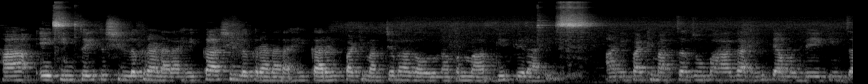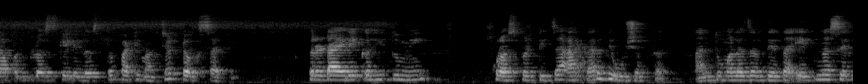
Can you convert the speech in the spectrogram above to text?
हा एक इंच इथं शिल्लक राहणार आहे. का शिल्लक राहणार आहे? कारण पाठीमागच्या भागावरून आपण माप घेतलेला आहे. आणि पाठीमागचा जो भाग आहे त्यामध्ये एक इंच आपण प्लस केलेलं असतं पाठीमागच्या टकसाठी तर डायरेक्टही तुम्ही क्रॉसपट्टीचा आकार देऊ शकतात. आणि तुम्हाला जर देता येत नसेल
